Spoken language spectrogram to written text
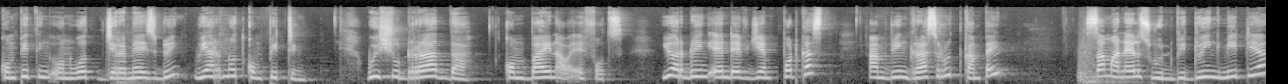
competing on what Jeremiah is doing. We are not competing. We should rather combine our efforts. You are doing End FGM podcast. I'm doing grassroots campaign. Someone else would be doing media.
